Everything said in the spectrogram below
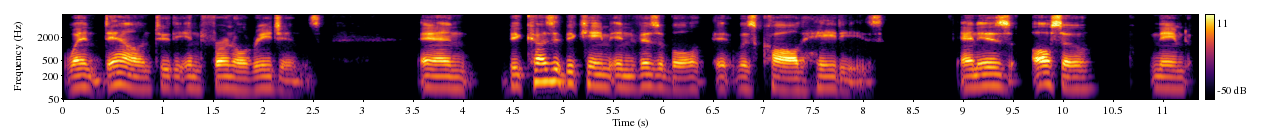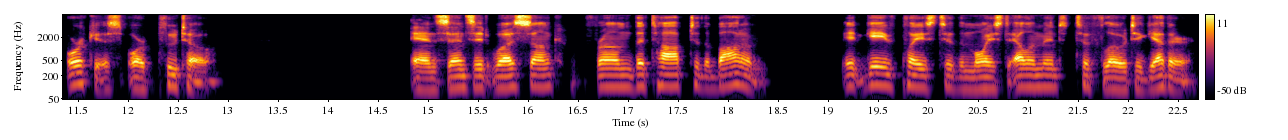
went down to the infernal regions. And because it became invisible, it was called Hades, and is also named Orcus or Pluto. And since it was sunk from the top to the bottom, it gave place to the moist element to flow together,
